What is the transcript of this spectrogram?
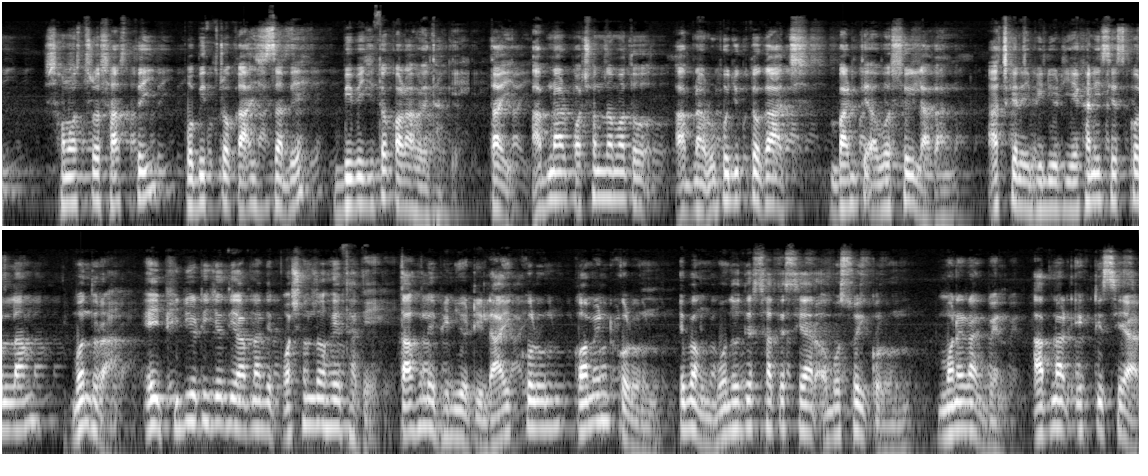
সমস্ত শাস্ত্রেই পবিত্র কাজ হিসাবে বিবেচিত করা হয়ে থাকে। তাই আপনার পছন্দ মতো আপনার উপযুক্ত গাছ বাড়িতে অবশ্যই লাগান। আজকের এই ভিডিওটি এখানেই শেষ করলাম। বন্ধুরা, এই ভিডিওটি যদি আপনাদের পছন্দ হয়ে থাকে, তাহলে ভিডিওটি লাইক করুন, কমেন্ট করুন এবং বন্ধুদের সাথে শেয়ার অবশ্যই করুন। মনে রাখবেন, আপনার একটি শেয়ার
